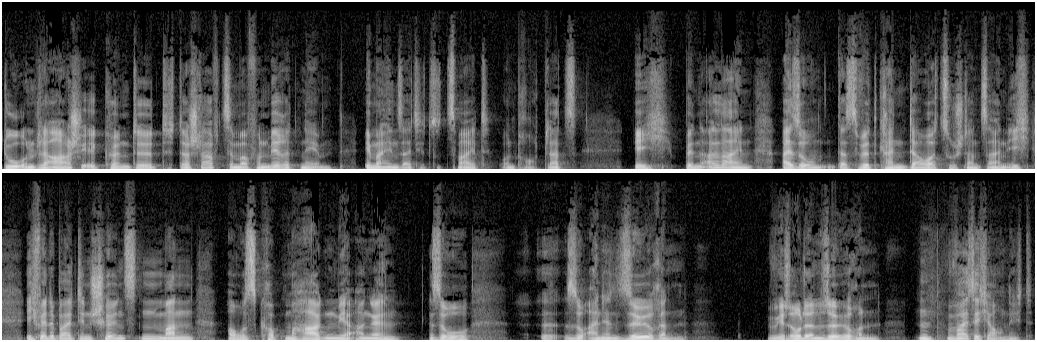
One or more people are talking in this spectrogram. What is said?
Du und Larsch, ihr könntet das Schlafzimmer von Merit nehmen. Immerhin seid ihr zu zweit und braucht Platz. Ich bin allein. Also, das wird kein Dauerzustand sein. Ich, ich werde bald den schönsten Mann aus Kopenhagen mir angeln. So, äh, so einen Sören. Wieso denn Sören? Hm, weiß ich auch nicht.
